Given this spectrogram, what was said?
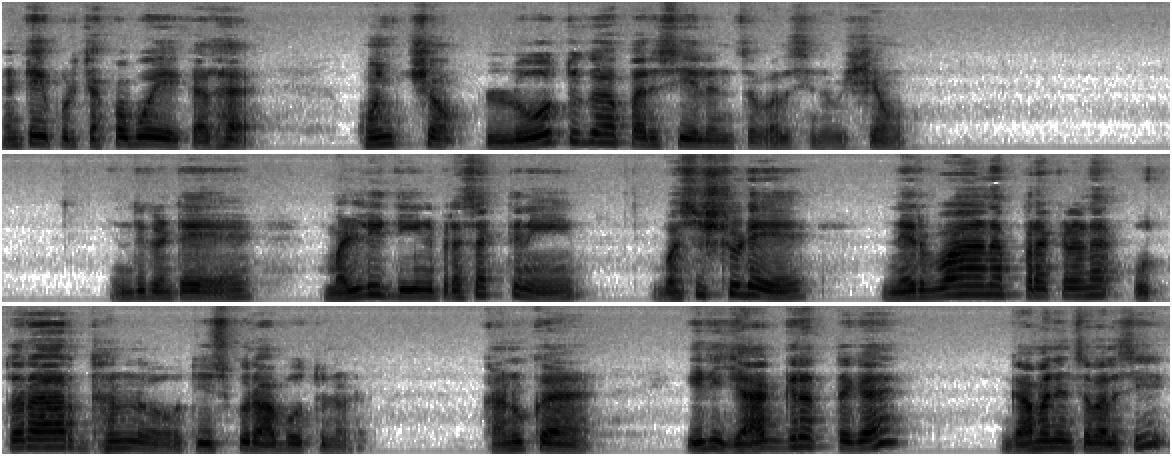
అంటే ఇప్పుడు చెప్పబోయే కథ కొంచెం లోతుగా పరిశీలించవలసిన విషయం. ఎందుకంటే మళ్ళీ దీని ప్రసక్తిని వశిష్ఠుడే నిర్వాణ ప్రకరణ ఉత్తరార్ధంలో తీసుకురాబోతున్నాడు. కనుక ఇది జాగ్రత్తగా గమనించవలసి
